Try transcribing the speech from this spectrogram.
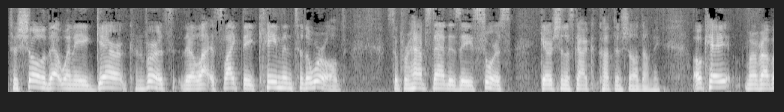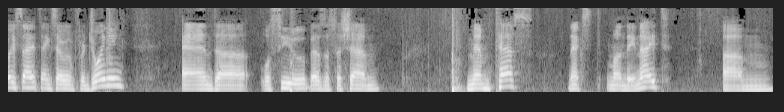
to show that when a ger converts, it's like they came into the world. So perhaps that is a source. Gershon Esgar Katan Dami. Okay, Marav Rabbi thanks everyone for joining. And uh, we'll see you, Bezos Hashem, Mem Tes, next Monday night. Um,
